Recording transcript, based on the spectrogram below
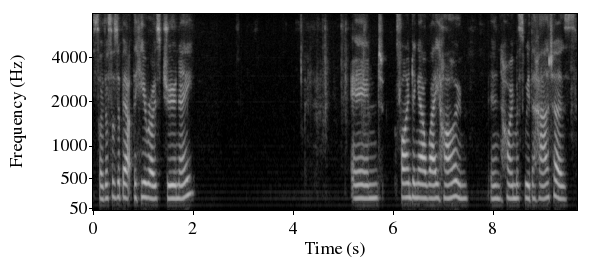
So this is about the hero's journey and finding our way home, and home is where the heart is.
